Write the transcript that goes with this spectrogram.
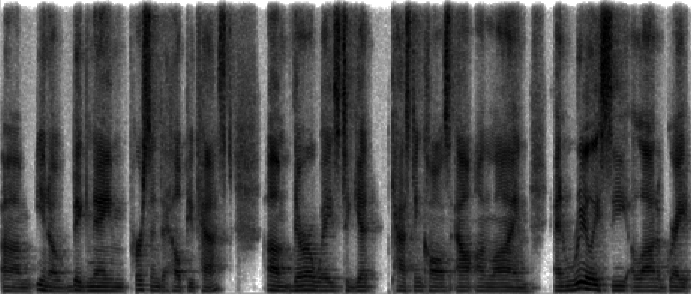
um, you know, big name person to help you cast. Um, there are ways to get casting calls out online and really see a lot of great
